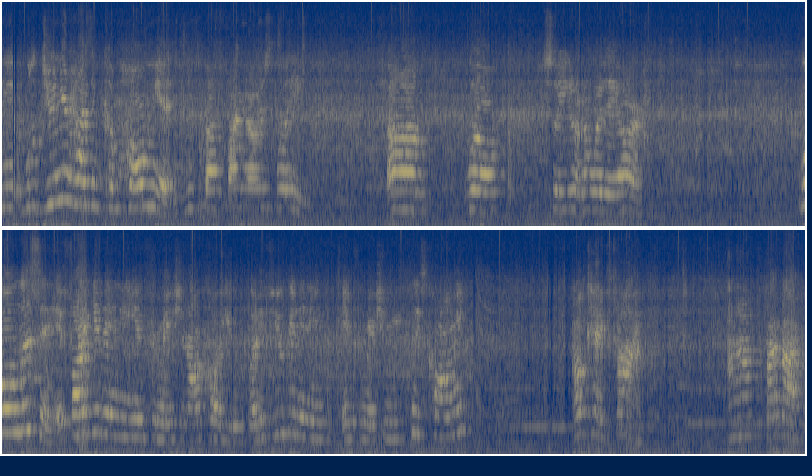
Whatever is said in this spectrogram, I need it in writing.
Yeah, well, Junior hasn't come home yet. He's about five hours late. Um, well, so you don't know where they are. Well, listen, if I get any information, I'll call you. But if you get any information, will you please call me? Okay, fine. Uh-huh. Bye-bye.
